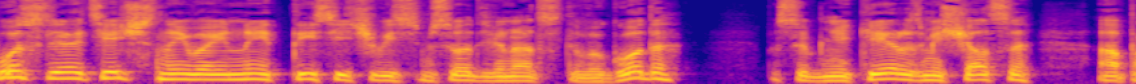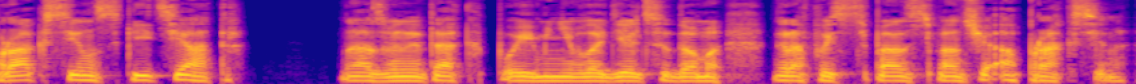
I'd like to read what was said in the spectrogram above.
После Отечественной войны 1812 года в особняке размещался Апраксинский театр, названный так по имени владельца дома графа Степана Степановича Апраксина,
